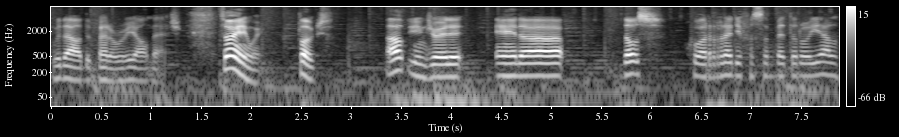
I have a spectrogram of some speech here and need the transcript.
without the battle royale match. So anyway, folks, I hope you enjoyed it, and uh, those who are ready for some battle royale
